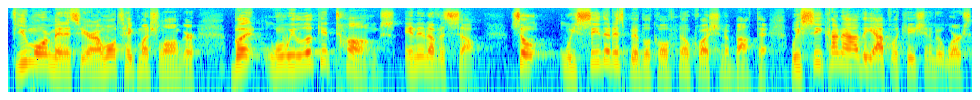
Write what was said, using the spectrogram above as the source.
a few more minutes here, and I won't take much longer. But when we look at tongues in and of itself, so we see that it's biblical, no question about that. We see kind of how the application of it works.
